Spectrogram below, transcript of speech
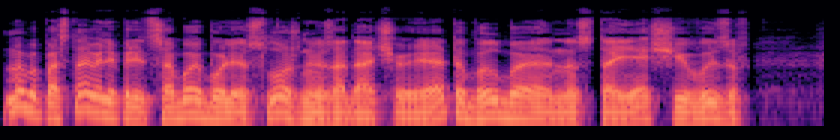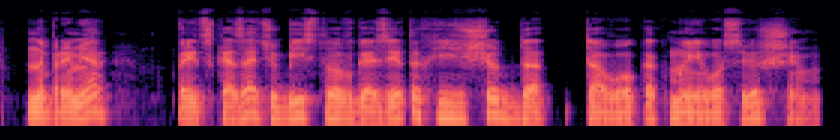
мы бы поставили перед собой более сложную задачу, и это был бы настоящий вызов. Например, предсказать убийство в газетах еще до того, как мы его совершим.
